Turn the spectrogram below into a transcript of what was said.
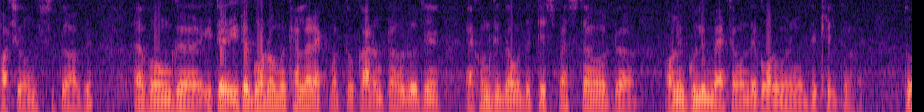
মাসে অনুষ্ঠিত হবে এবং এটা এটা গরমে খেলার একমাত্র কারণটা হলো যে এখন কিন্তু আমাদের টেস্ট ম্যাচটা অনেকগুলি ম্যাচ আমাদের গরমের মধ্যে খেলতে হয়। তো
